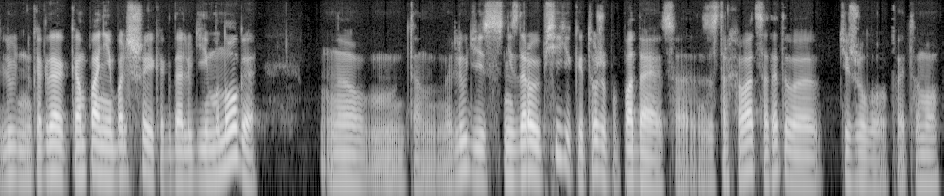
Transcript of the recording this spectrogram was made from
люди, когда компании большие, когда людей много – ну, там, люди с нездоровой психикой тоже попадаются. Застраховаться от этого тяжело. Поэтому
